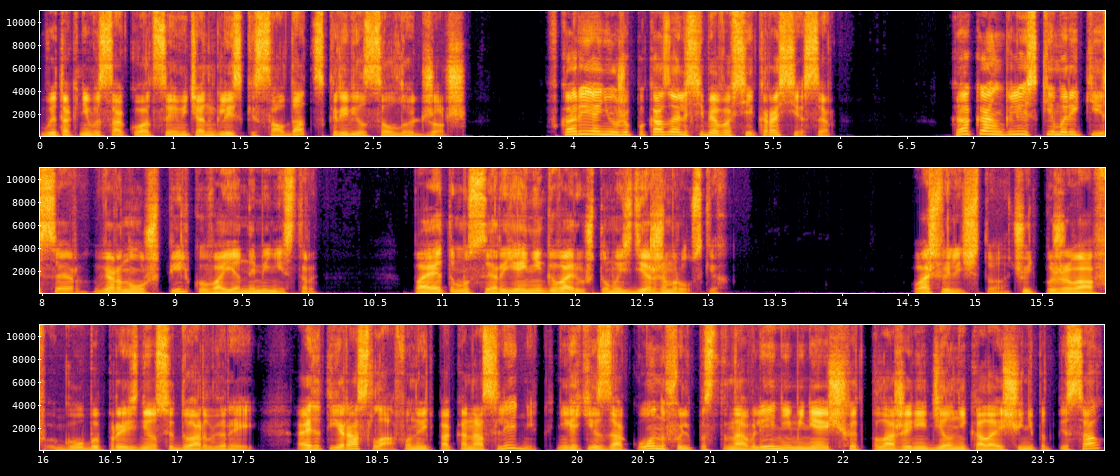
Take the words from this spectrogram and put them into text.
«Вы так невысоко оцениваете английских солдат?» — скривился Ллойд Джордж. «В Корее они уже показали себя во всей красе, сэр». «Как английские моряки, сэр», — вернул шпильку военный министр. «Поэтому, сэр, я и не говорю, что мы сдержим русских». «Ваше Величество», — чуть пожевав губы, произнес Эдуард Грей, «а этот Ярослав, он ведь пока наследник? Никаких законов или постановлений, меняющих это положение дел, Николай еще не подписал?»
